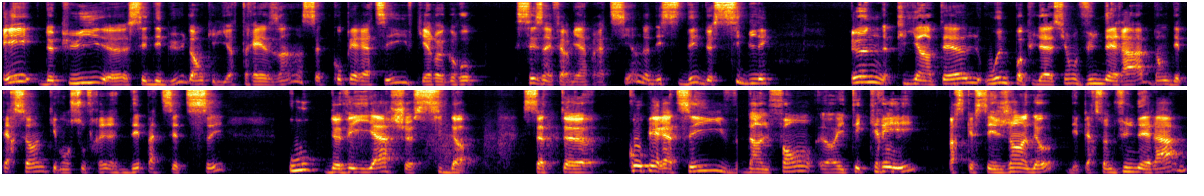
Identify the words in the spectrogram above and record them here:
Et depuis euh, ses débuts, donc il y a 13 ans, cette coopérative qui regroupe ces infirmières praticiennes a décidé de cibler une clientèle ou une population vulnérable, donc des personnes qui vont souffrir d'hépatite C ou de VIH-Sida. Cette euh, coopérative, dans le fond, a été créée parce que ces gens-là, des personnes vulnérables,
